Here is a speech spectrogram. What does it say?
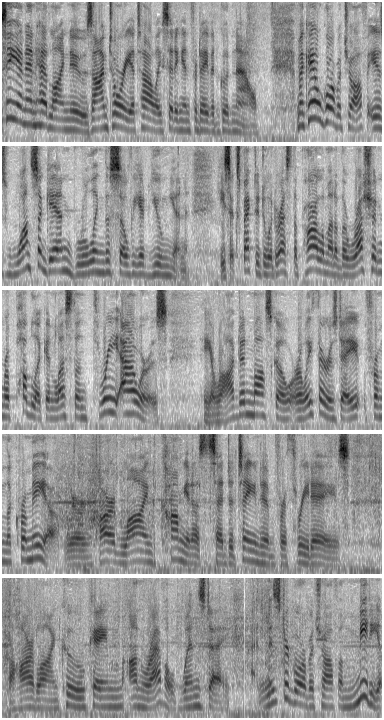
CNN Headline News, I'm Toria Tolley sitting in for David Goodnow. Mikhail Gorbachev is once again ruling the Soviet Union. He's expected to address the parliament of the Russian Republic in less than three hours. He arrived in Moscow early Thursday from the Crimea, where hard-lined communists had detained him for three days. The hard-line coup came unraveled Wednesday. Mr. Gorbachev immediately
